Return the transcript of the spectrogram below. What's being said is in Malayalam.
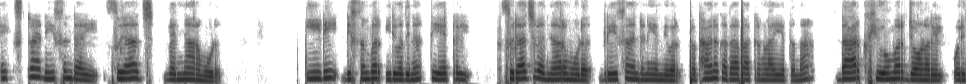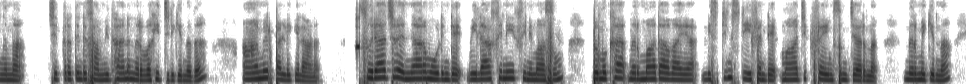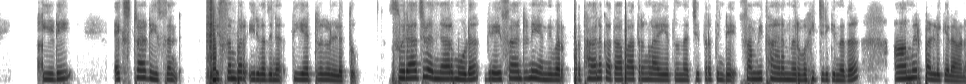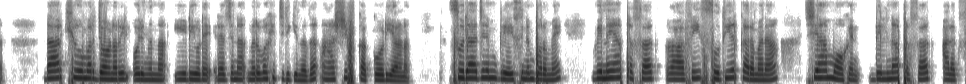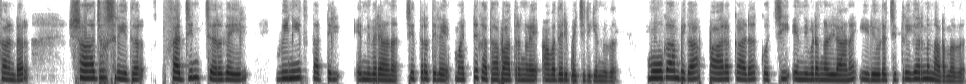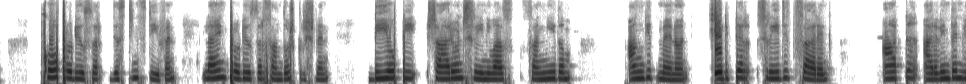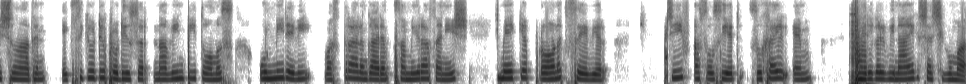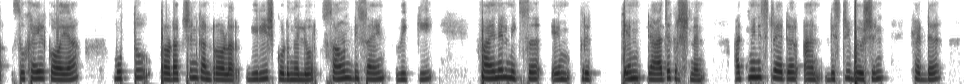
Extra ഡീസന്റായി Suraj Venjaramoodu. E D December ഇരുപതിന് തിയേറ്ററിൽ സുരാജ് വെഞ്ഞാറമൂട് ഗ്രേസ് ആന്റണി എന്നിവർ പ്രധാന കഥാപാത്രങ്ങളായി എത്തുന്ന ഡാർക്ക് ഹ്യൂമർ ജോണറിൽ ഒരുങ്ങുന്ന ചിത്രത്തിന്റെ സംവിധാനം നിർവഹിച്ചിരിക്കുന്നത് ആമിർ പള്ളിക്കലാണ്. സുരാജ് വെഞ്ഞാറമൂടിന്റെ വിലാസിനി സിനിമാസും പ്രമുഖ നിർമ്മാതാവായ ലിസ്റ്റിൻ സ്റ്റീഫന്റെ മാജിക് ഫ്രെയിംസും ചേർന്ന് നിർമ്മിക്കുന്ന E D extra decent December ഇരുപതിന് തിയേറ്ററുകളിലെത്തും. സുരാജ് വെഞ്ഞാർമൂട് ഗ്രേസ് ആന്റണി എന്നിവർ പ്രധാന കഥാപാത്രങ്ങളായി എത്തുന്ന ചിത്രത്തിന്റെ സംവിധാനം നിർവഹിച്ചിരിക്കുന്നത് ആമിർ പള്ളിക്കലാണ്. ഡാർക്ക് ഹ്യൂമർ ജോണറിൽ ഒരുങ്ങുന്ന ഇഡിയുടെ രചന നിർവഹിച്ചിരിക്കുന്നത് ആഷിഫ് കക്കോടിയാണ്. സുരാജിനും ഗ്രേസിനും പുറമെ വിനയ പ്രസാദ് റാഫി സുധീർ കരമന ശ്യാം മോഹൻ ദിൽന പ്രസാദ് അലക്സാണ്ടർ ഷാജു ശ്രീധർ സജിൻ ചെറുകയിൽ വിനീത് തട്ടിൽ എന്നിവരാണ് ചിത്രത്തിലെ മറ്റ് കഥാപാത്രങ്ങളെ അവതരിപ്പിച്ചിരിക്കുന്നത്. മൂകാംബിക പാലക്കാട് കൊച്ചി എന്നിവിടങ്ങളിലാണ് ഇഡിയുടെ ചിത്രീകരണം നടന്നത്. Co producer Justin Stephen line producer Santhosh Krishnan D O P Sharon Sreenivas സംഗീതം Ankit Menon editor Sreejith Sarang art Aravindan Viswanathan executive producer Naveen P Thomas Unni Ravi വസ്ത്രാലങ്കാരം Sameera Saneesh makeup Ronex Xavier chief associate Suhail M വരികൾ Vinayak Sasikumar Suhail Koya Muthu production controller Gireesh Kodungallur sound design Vicky final mix M M Rajakrishnan administrator and distribution head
